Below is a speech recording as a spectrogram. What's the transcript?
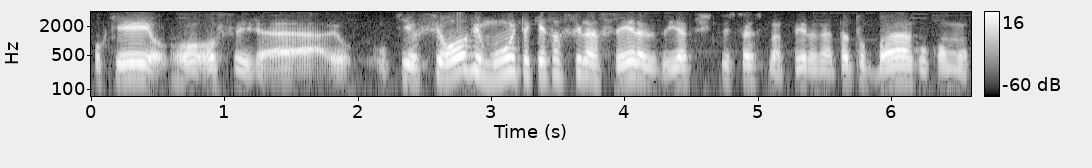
Porque, ou, ou seja, é, o que se ouve muito é que essas financeiras e as instituições financeiras, né, tanto o banco como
